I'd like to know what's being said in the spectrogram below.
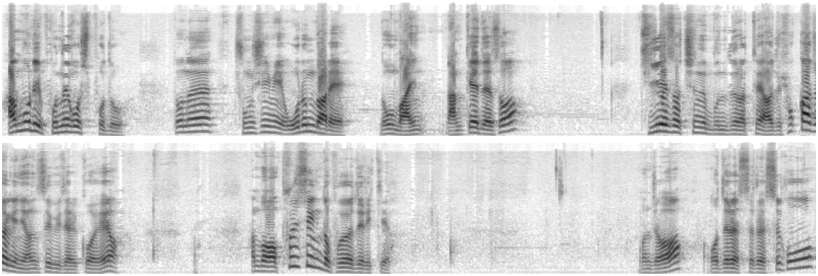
아무리 보내고 싶어도 또는 중심이 오른발에 너무 많이 남게 돼서 뒤에서 치는 분들한테 아주 효과적인 연습이 될 거예요. 한번 풀스윙도 보여드릴게요. 먼저 어드레스를 쓰고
